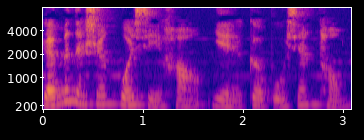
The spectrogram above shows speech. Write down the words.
人们的生活喜好也各不相同，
